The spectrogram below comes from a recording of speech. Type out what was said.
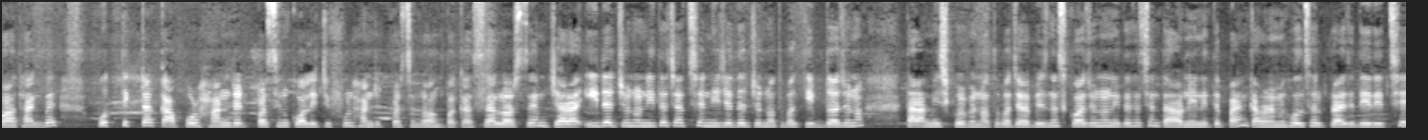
করা থাকবে, প্রত্যেকটার কাপড় hundred percent quality full hundred percent রং পাকা। সালোয়ার সেম যারা ঈদের জন্য নিতে চাচ্ছেন, নিজেদের জন্য অথবা গিফট দেওয়ার জন্য, তারা মিস করবেন অথবা যারা বিজনেস করার জন্য নিতে চাচ্ছেন, তারাও নিয়ে নিতে পারেন, কারণ আমি হোলসেল প্রাইস দিয়ে দিচ্ছি।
